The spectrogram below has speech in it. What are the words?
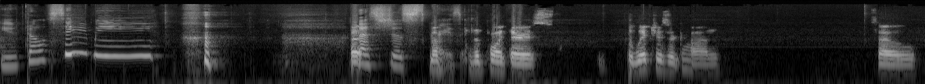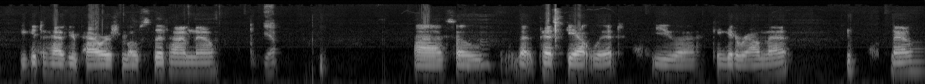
"You don't see me." That's just crazy. The point there is, the witches are gone, so you get to have your powers most of the time now. Yep. Uh, so that pesky outwit, you uh, can get around that now.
